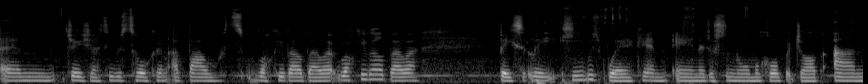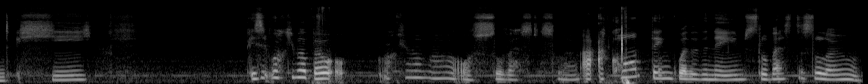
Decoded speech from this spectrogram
um, Jay Shetty was talking about Rocky Balboa. Rocky Balboa basically he was working in a, just a normal corporate job and he is it Rocky Balboa Rocky Balboa or Sylvester Stallone? I, I can't think whether the name Sylvester Stallone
